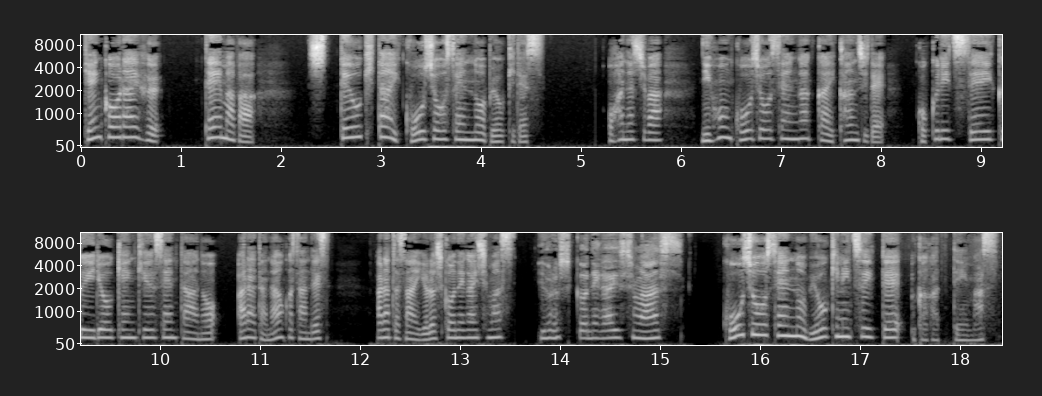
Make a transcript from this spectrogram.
健康ライフテーマは知っておきたい甲状腺の病気です。お話は日本甲状腺学会幹事で国立生育医療研究センターの新田直子さんです。新田さんよろしくお願いしますよろしくお願いします。甲状腺の病気について伺っています。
